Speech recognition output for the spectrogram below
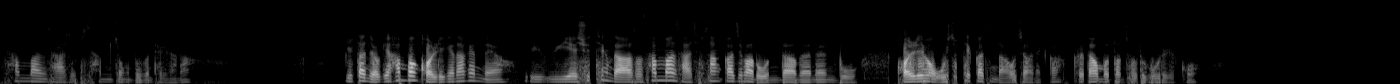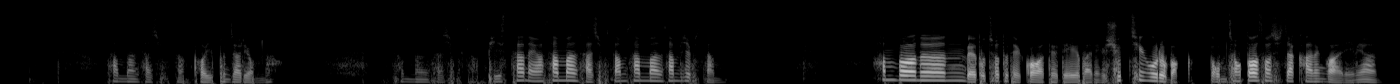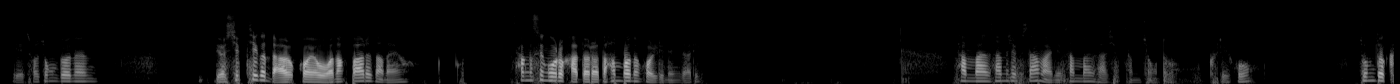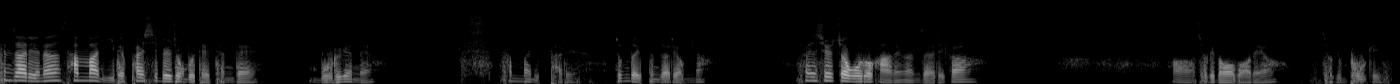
3만 43 정도면 되려나? 일단 여기 한 번 걸리긴 하겠네요. 위, 에 슈팅 나와서 3만 43까지만 온다면은 뭐 걸리면 50T까지 나오지 않을까? 그 다음부터는 저도 모르겠고 3만 43. 더 이쁜 자리 없나? 3만 43. 비슷하네요. 3만 43, 3만 33. 한 번은 매도 쳐도 될 것 같아요. 내일 만약에 슈팅으로 막 엄청 떠서 시작하는 거 아니면 예, 저 정도는 몇십 틱은 나올 거예요. 워낙 빠르잖아요. 상승으로 가더라도 한 번은 걸리는 자리. 3만 33 아니면 3만 43 정도. 그리고 좀 더 큰 자리는 3만 281 정도 될 텐데 모르겠네요. 3281. 좀 더 이쁜 자리 없나? 현실적으로 가능한 자리가 아, 저기 너무 머네요. 저긴 포기.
